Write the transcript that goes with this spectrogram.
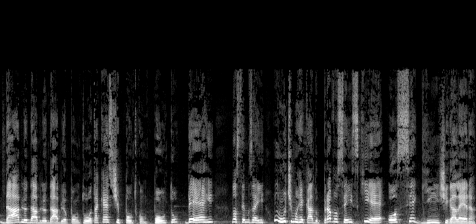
www.otacast.com.br nós temos aí um último recado para vocês que é o seguinte, galera.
